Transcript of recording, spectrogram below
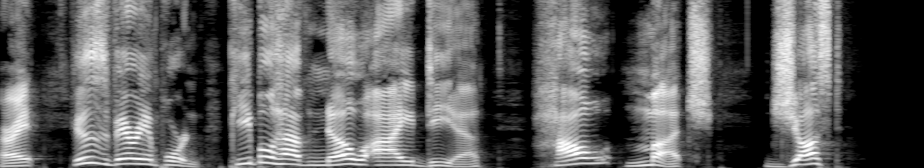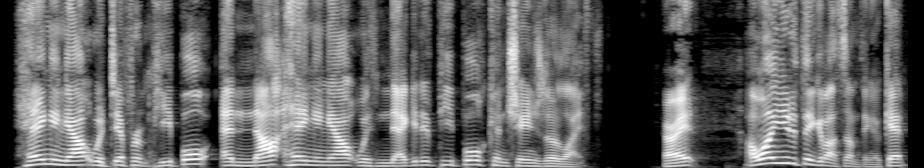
All right. This is very important. People have no idea how much just hanging out with different people and not hanging out with negative people can change their life. All right. I want you to think about something, okay?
